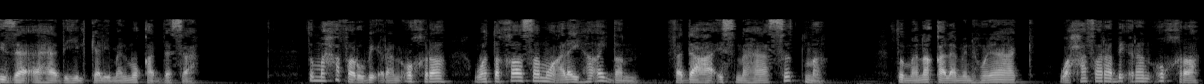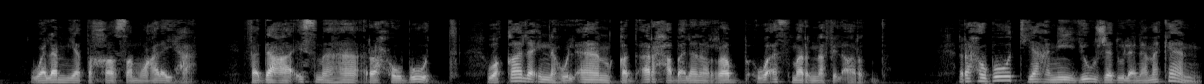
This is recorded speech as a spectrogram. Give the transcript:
إزاء هذه الكلمة المقدسة. ثم حفروا بئرا أخرى وتخاصموا عليها أيضا فدعا اسمها سطنه ثم نقل من هناك وحفر بئرا أخرى ولم يتخاصموا عليها. فدعا اسمها رحوبوت وقال إنه الآن قد أرحب لنا الرب وأثمرنا في الأرض. رحوبوت يعني يوجد لنا مكان.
